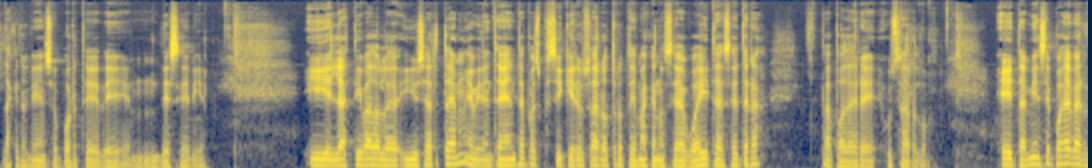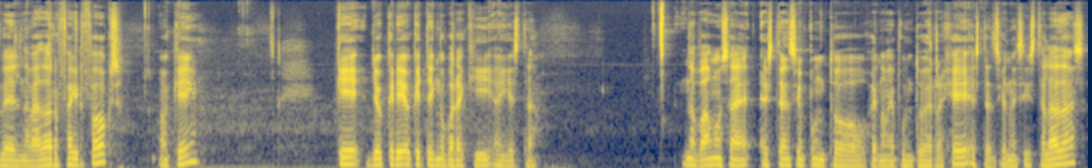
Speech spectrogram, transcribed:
las que no tienen soporte de serie. Y le he activado el user theme, evidentemente, pues si quiere usar otro tema que no sea Wait, etcétera, para poder eh, usarlo. Eh, también se puede ver del navegador Firefox, ¿ok? Que yo creo que tengo por aquí, ahí está. Nos vamos a extension.genome.org, extensiones instaladas.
